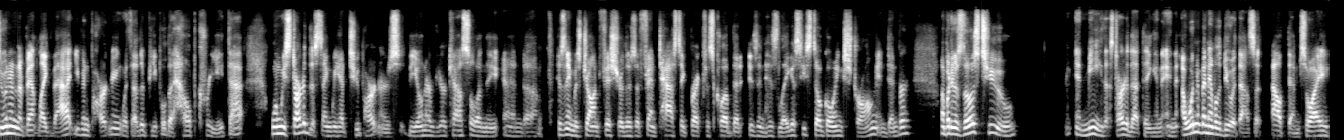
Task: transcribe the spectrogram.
doing an event like that, even partnering with other people to help create that. When we started this thing, we had two partners, the owner of Your Castle and the and um, his name was John Fisher. There's a fantastic breakfast club that is in his legacy, still going strong in Denver. Uh, but it was those two and me that started that thing, and and I wouldn't have been able to do it without, without them. So I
